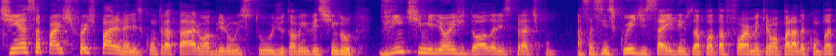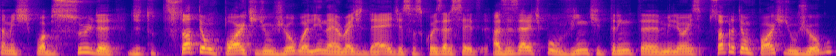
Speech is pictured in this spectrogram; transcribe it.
tinha essa parte de first party, né? Eles contrataram, abriram um estúdio, estavam investindo 20 milhões de dólares pra, tipo, Assassin's Creed sair dentro da plataforma, que era uma parada completamente, tipo, absurda de tu só ter um porte de um jogo ali, né? Red Dead, essas coisas, era ser, às vezes era, tipo, 20, 30 milhões só pra ter um porte de um jogo.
